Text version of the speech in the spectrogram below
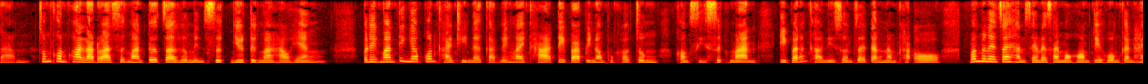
สามจุ่มคนควาลาดวาซึ่งมันเตื้อเจอเฮิรนเหม็นซึก ยืดตึงมาหาวแห้งปริมันติ้งยับก้นขายถี่เนื้อกาดเว้งไล่ขาตีป้าปีน้องภูเขาจุ่มของสีซึกมัน อีกบ้านข่าวนี้สนใจตั้งนำค่ะอวันเมื่อในใจหันแสงและสายหมอหอมเตียโฮมกันให้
